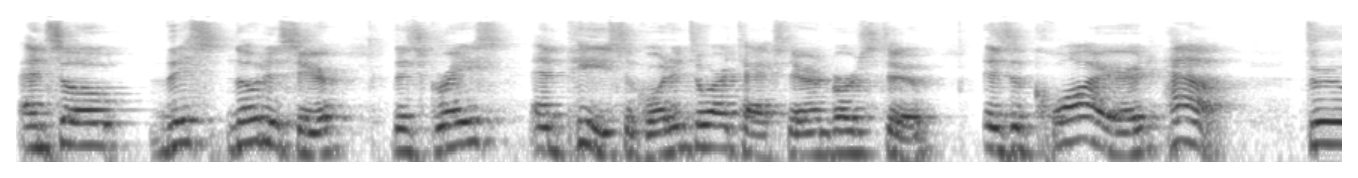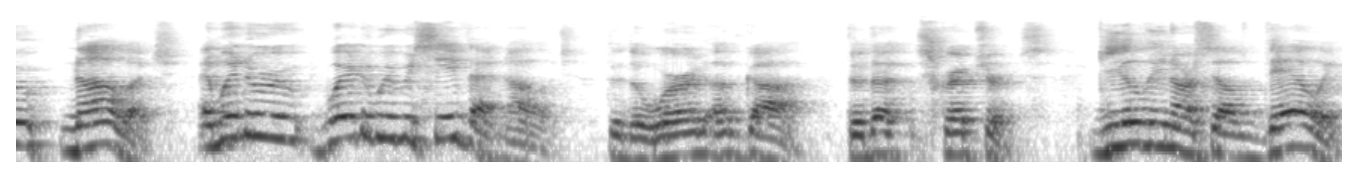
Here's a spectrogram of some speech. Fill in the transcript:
And so, this, notice here, this grace and peace, according to our text there in verse 2, is acquired how? Through knowledge. And where do we, where do we receive that knowledge? Through the Word of God, through the Scriptures yielding ourselves daily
